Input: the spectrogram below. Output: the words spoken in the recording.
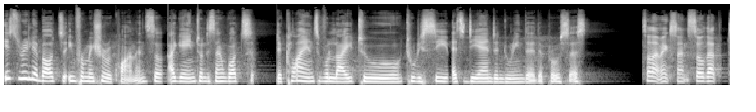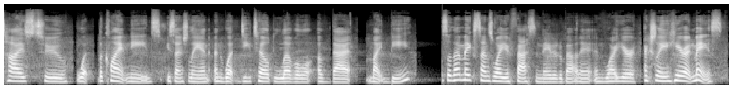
It's really about information requirements. So again, to understand what the clients would like to to receive at the end and during the, the process. So that makes sense. So that ties to what the client needs essentially and, and what detailed level of that might be. So that makes sense why you're fascinated about it and why you're actually here at Mace.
